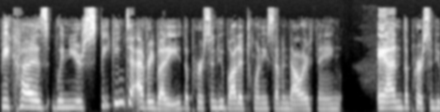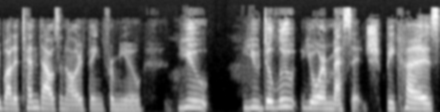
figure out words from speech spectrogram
because when you're speaking to everybody the person who bought a $27 thing and the person who bought a $10,000 thing from you you you dilute your message because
